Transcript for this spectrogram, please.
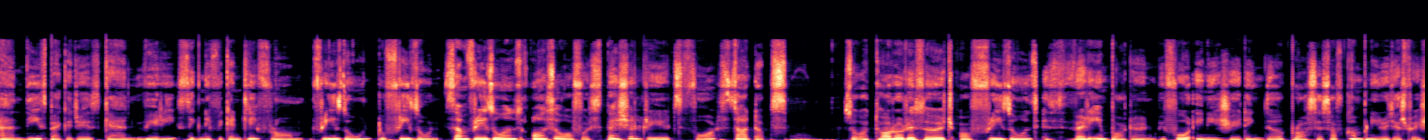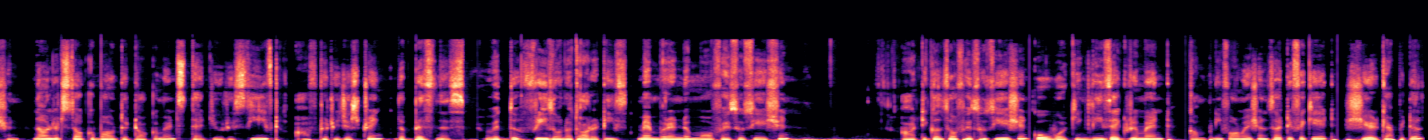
and these packages can vary significantly from free zone to free zone. Some free zones also offer special rates for startups. So a thorough research of free zones is very important before initiating the process of company registration. Now let's talk about the documents that you received after registering the business with the free zone authorities. Memorandum of Association, articles of association, co-working lease agreement, company formation certificate, share capital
